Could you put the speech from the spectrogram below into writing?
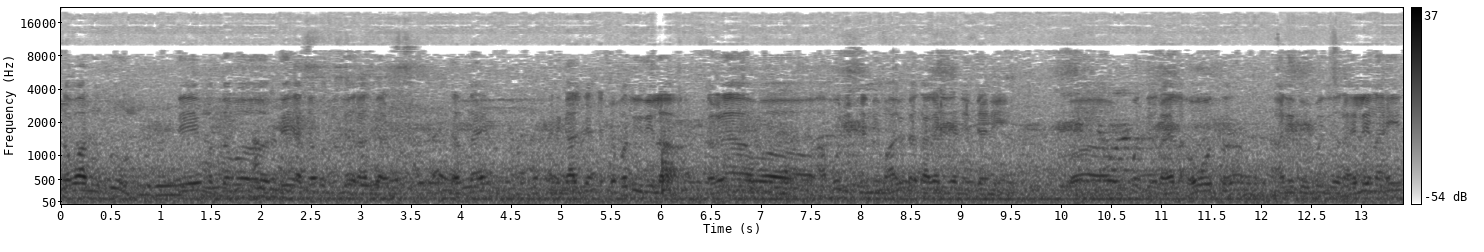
सवाल उचलून ते मतलब ते अशा पद्धतीने राजकारण करत आहे. आणि कालच्या शपथविधीला सगळ्या अपोजिशननी महाविकास आघाडीच्या नेत्यांनी उपस्थित राहायला हवं हो होतं. आणि ते उपस्थित राहिले नाहीत.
